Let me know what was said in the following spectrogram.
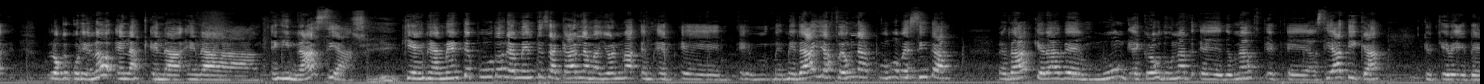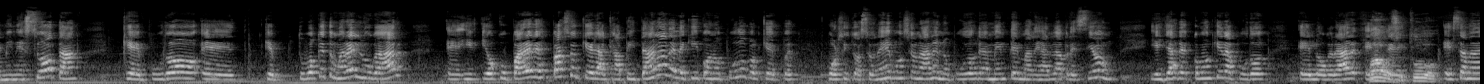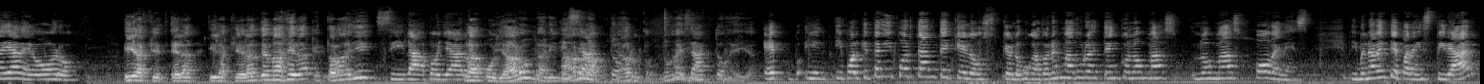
lo que ocurrió en la, en la, en la, en la- en gimnasia. Sí. Quien realmente pudo realmente sacar la mayor ma- em- em- em- em- medalla fue una, una jovencita, ¿verdad? Que era de, Moon, eh, creo de una, eh, de una eh, eh, asiática, que, que- de Minnesota, que pudo, eh, que tuvo que tomar el lugar eh, y, y ocupar el espacio que la capitana del equipo no pudo porque pues, por situaciones emocionales no pudo realmente manejar la presión. Y ella, como quiera, pudo eh, lograr Wow, este, esa medalla de oro. Y las que eran, y las que eran de más edad que estaban allí, Sí, la apoyaron. la apoyaron, la animaron, la apoyaron, allí Exacto. con ella. Eh, y, y por qué es tan importante que los, que los jugadores maduros estén con los más, los más jóvenes? Primeramente para inspirar,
